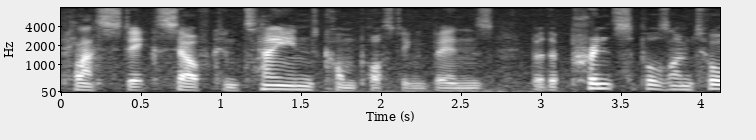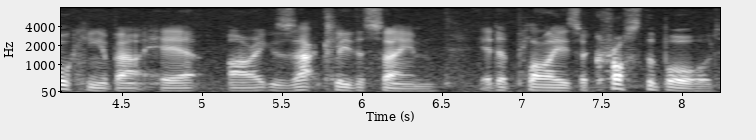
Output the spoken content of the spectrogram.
plastic self-contained composting bins but the principles I'm talking about here are exactly the same. It applies across the board.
